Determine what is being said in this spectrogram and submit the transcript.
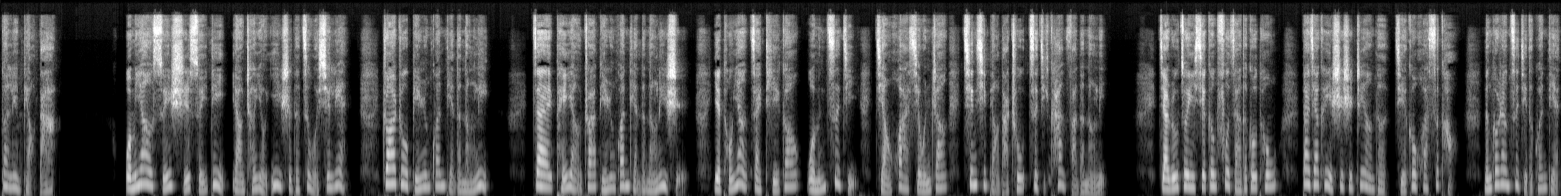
锻炼表达？我们要随时随地养成有意识的自我训练，抓住别人观点的能力。在培养抓别人观点的能力时，也同样在提高我们自己讲话、写文章清晰表达出自己看法的能力。假如做一些更复杂的沟通，大家可以试试这样的结构化思考，能够让自己的观点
